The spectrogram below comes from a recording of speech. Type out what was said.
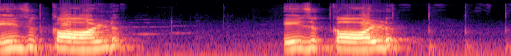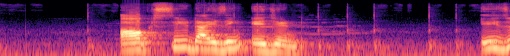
Is called is called oxidising agent is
